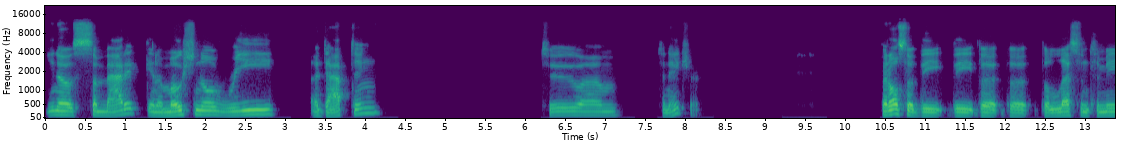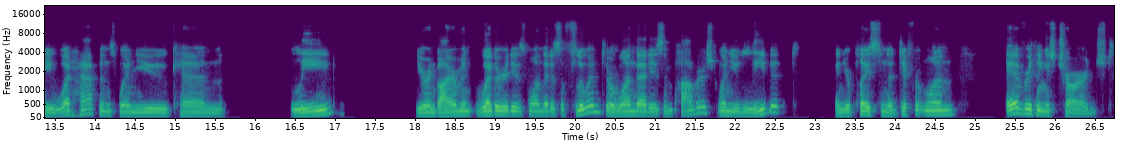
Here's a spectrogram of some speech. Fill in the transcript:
you know somatic and emotional re-adapting to um, to nature. But also the the the the the lesson to me: what happens when you can leave your environment, whether it is one that is affluent or one that is impoverished, when you leave it and you're placed in a different one, everything is charged,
